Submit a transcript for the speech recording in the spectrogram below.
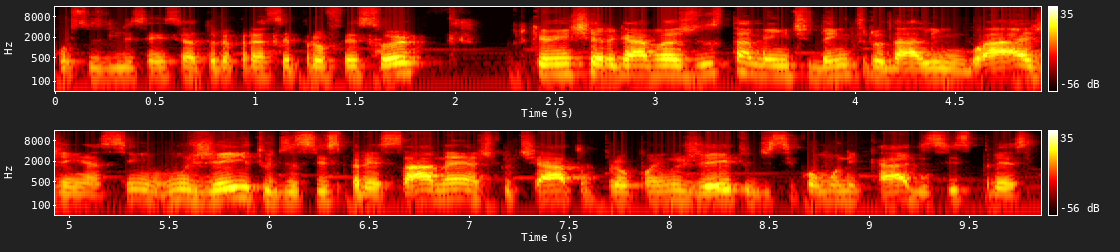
curso de licenciatura para ser professor, porque eu enxergava justamente dentro da linguagem assim um jeito de se expressar, né? Acho que o teatro propõe um jeito de se comunicar, de se expressar,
